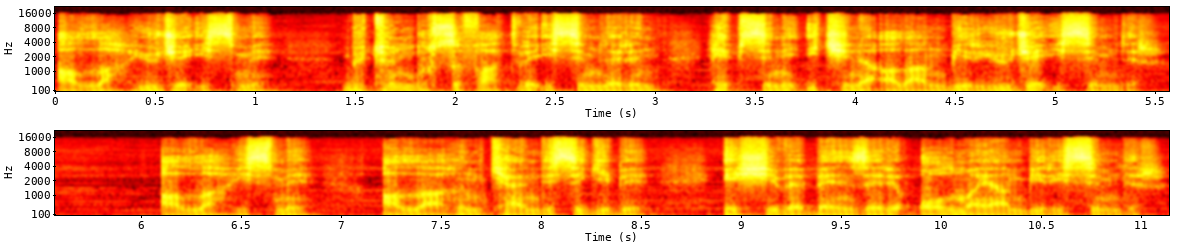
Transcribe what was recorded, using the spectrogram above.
Allah yüce ismi bütün bu sıfat ve isimlerin hepsini içine alan bir yüce isimdir. Allah ismi Allah'ın kendisi gibi eşi ve benzeri olmayan bir isimdir.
